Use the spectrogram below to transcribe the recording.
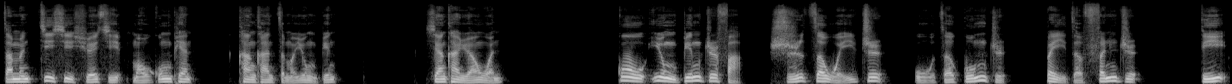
咱们继续学习谋攻篇，看看怎么用兵。先看原文：故用兵之法，实则为之，武则攻之，备则分之。敌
